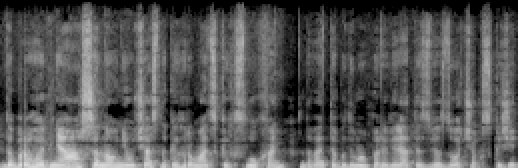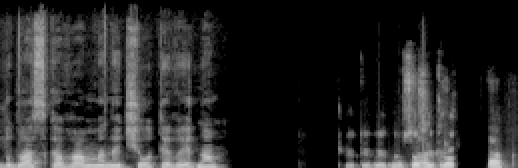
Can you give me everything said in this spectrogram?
Доброго дня, шановні учасники громадських слухань. Давайте будемо перевіряти зв'язочок. Скажіть, будь ласка, вам мене чути, видно? Чути, видно, все Так. прекрасно. Так,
